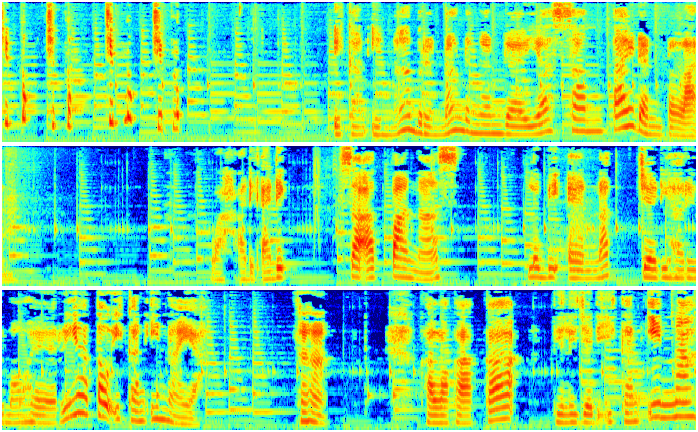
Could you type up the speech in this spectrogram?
Cipluk, cipluk, cipluk, cipluk. Ikan ina berenang dengan gaya santai dan pelan. Wah, adik-adik, saat panas lebih enak jadi harimau heri atau ikan ina ya? Kalau kakak pilih jadi ikan ina.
